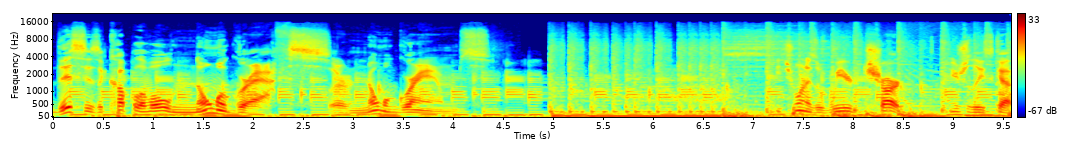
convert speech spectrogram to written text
This is a couple of old nomographs, or nomograms. Each one is a weird chart. Usually it's got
